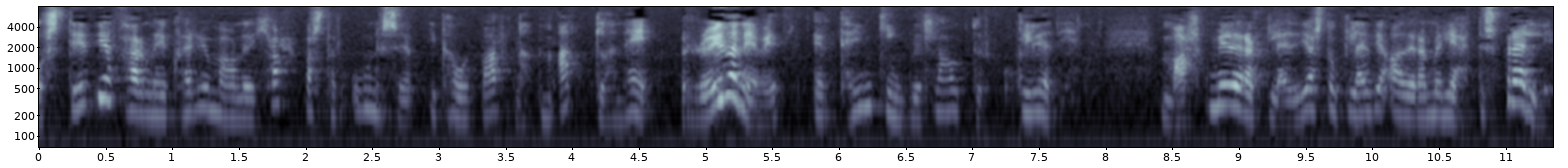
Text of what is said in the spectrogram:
og styðja þar með hverju mánuði hjálpastar UNICEF í tái barna um allan heim. Rauðanefið er tenging við hlátur og gleði. Markmið er að gleðjast og gleðja aðra með léttu sprelli,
